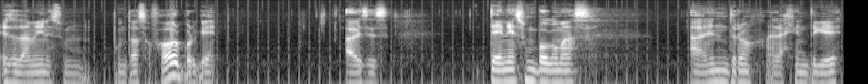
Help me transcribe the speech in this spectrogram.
eso también es un puntazo a favor porque a veces tenés un poco más adentro a la gente que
